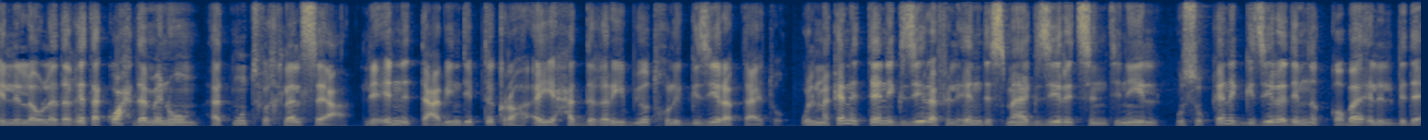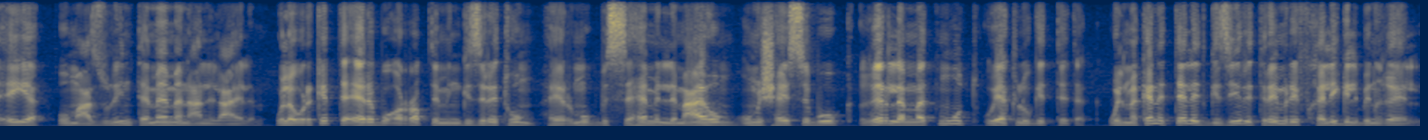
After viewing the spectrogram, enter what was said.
اللي لو لدغتك واحدة منهم هتموت في خلال ساعة. لأن التعابين دي بتكره أي حد غريب يدخل الجزيرة بتاعته. والمكان التاني جزيرة في الهند اسمها جزيرة سنتينيل وسكان الجزيرة دي من القبائل البدائية ومعزولين تماما عن العالم. ولو ركبت قارب وقربت من جزيرتهم هيرموك بالسهام اللي معاهم ومش هيسيبوك غير لما لما تموت وياكلوا جتتك والمكان التالت جزيرة ريمري في خليج البنغال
